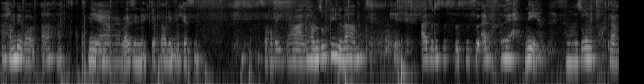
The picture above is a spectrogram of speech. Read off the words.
Haben wir überhaupt Arthur? Nee. Ja, weiß ich nicht. Ich glaube, wir haben den vergessen. Ist doch aber egal. Wir haben so viele Namen. Okay. Also das ist, das ist einfach. äh, Nee. Sohn und Tochter.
